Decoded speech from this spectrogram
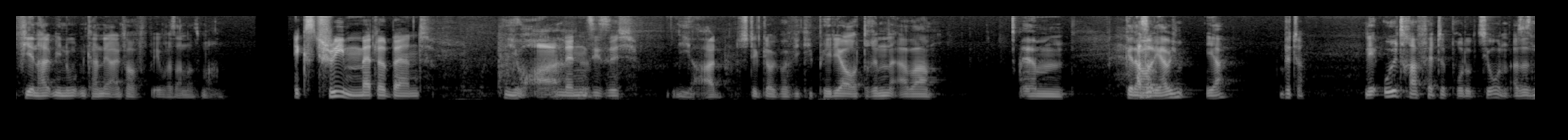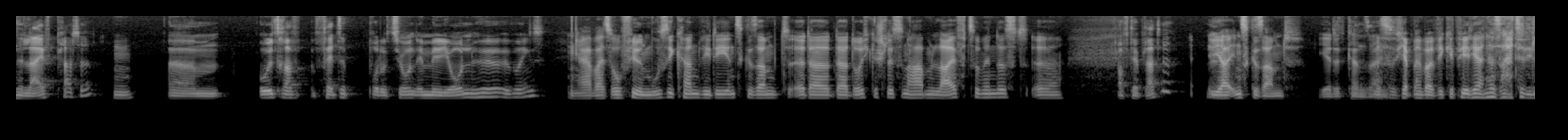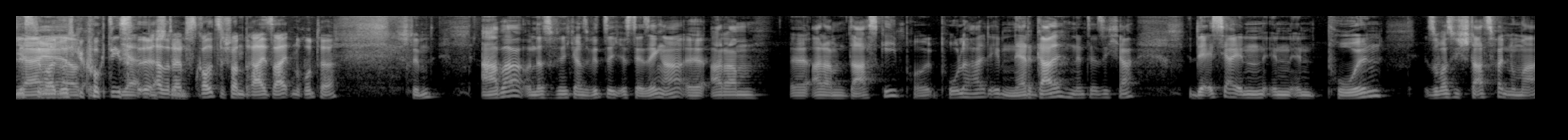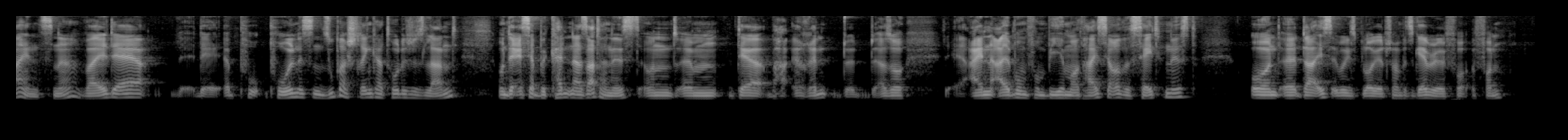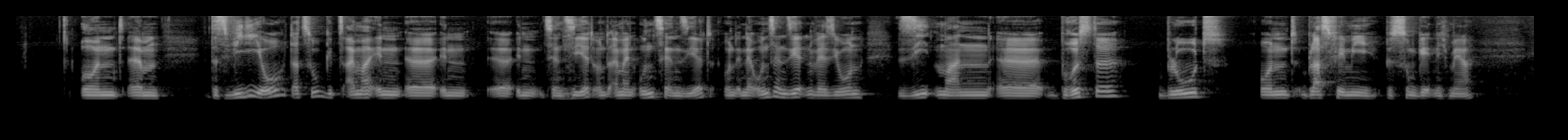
Viereinhalb Minuten kann der einfach irgendwas anderes machen. Extreme Metal Band Ja, nennen sie sich. Ja, steht glaube ich bei Wikipedia auch drin, aber ähm, genau, Also- die habe ich. Ja? Bitte. Ne, ultra fette Produktion. Also es ist eine Live-Platte. Hm. Ähm, ultra fette Produktion in Millionenhöhe übrigens. Ja, bei so vielen Musikern, wie die insgesamt äh, da, da durchgeschlissen haben, live zumindest. Äh, Auf der Platte? ja. insgesamt. Ja, das kann sein. Also ich habe mir bei Wikipedia an der Seite die Liste ja, mal ja, durchgeguckt. Die ist, äh, also dann scrollst du schon drei Seiten runter. Stimmt. Aber, und das finde ich ganz witzig, ist der Sänger äh, Adam, äh, Adam Darski, Pol Pole halt eben, Nergal nennt er sich ja. Der ist ja in, in, in Polen sowas wie Staatsfeind Nummer eins, ne? Weil der, der äh, Po- Polen ist ein super streng katholisches Land und der ist ja bekannter Satanist und ähm, der rennt, also ein Album von Behemoth heißt ja auch The Satanist und äh, da ist übrigens Blow Your Trumpets Gabriel vo- von. Und ähm, das Video dazu gibt es einmal in, äh, in, äh, in zensiert und einmal in unzensiert. Und in der unzensierten Version sieht man äh, Brüste, Blut und Blasphemie bis zum geht nicht mehr.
